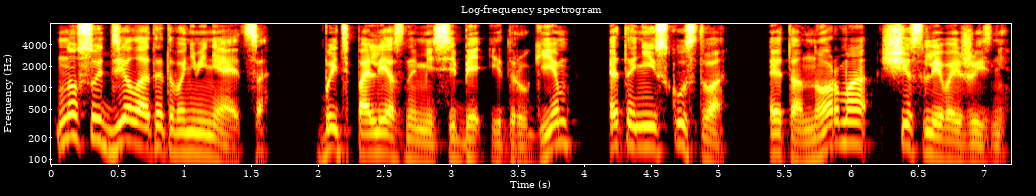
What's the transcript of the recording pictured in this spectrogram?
но суть дела от этого не меняется. Быть полезными себе и другим – это не искусство, это норма счастливой жизни.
